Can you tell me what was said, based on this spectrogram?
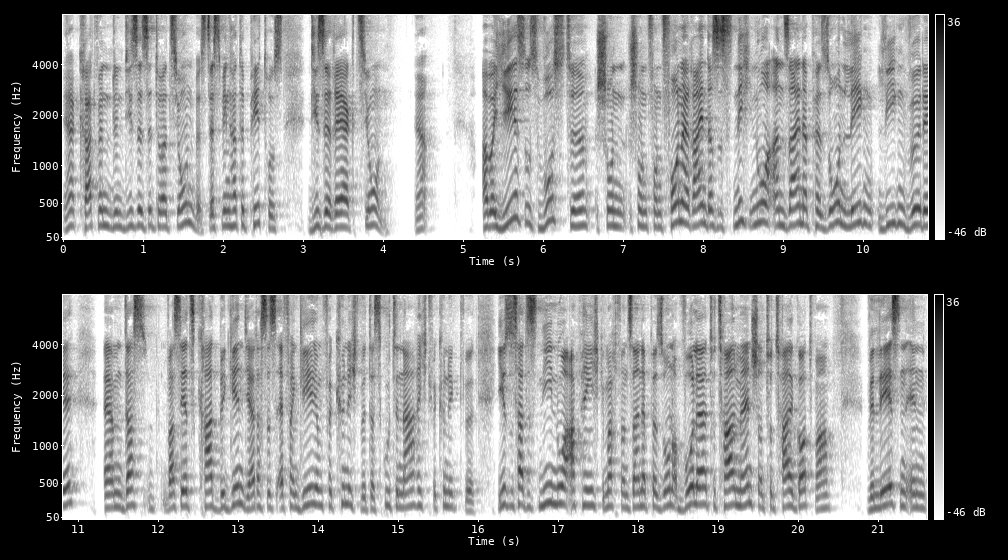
ja, gerade wenn du in dieser Situation bist. Deswegen hatte Petrus diese Reaktion. Ja. Aber Jesus wusste schon, schon von vornherein, dass es nicht nur an seiner Person liegen, liegen würde, ähm, das, was jetzt gerade beginnt, ja, dass das Evangelium verkündigt wird, dass gute Nachricht verkündigt wird. Jesus hat es nie nur abhängig gemacht von seiner Person, obwohl er total Mensch und total Gott war. Wir lesen in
